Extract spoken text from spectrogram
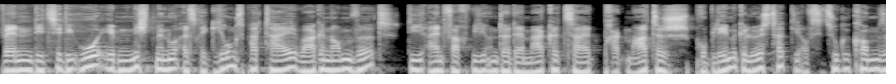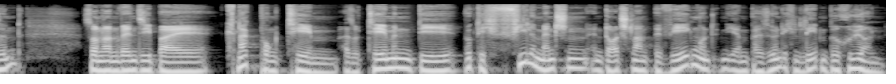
wenn die CDU eben nicht mehr nur als Regierungspartei wahrgenommen wird, die einfach wie unter der Merkel-Zeit pragmatisch Probleme gelöst hat, die auf sie zugekommen sind, sondern wenn sie bei Knackpunktthemen, also Themen, die wirklich viele Menschen in Deutschland bewegen und in ihrem persönlichen Leben berühren,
